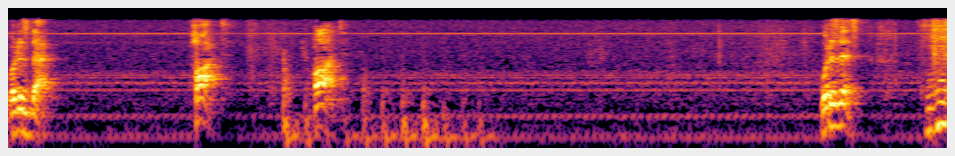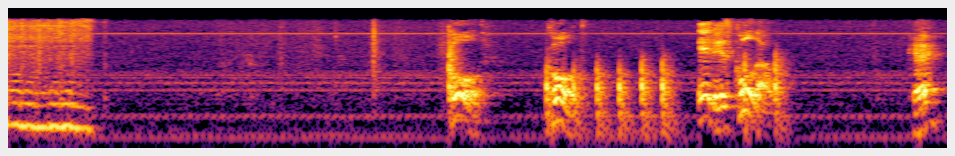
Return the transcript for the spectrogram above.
What is that? Hot. Hot. What is this? Cold. Cold. It is cold out. Okay?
